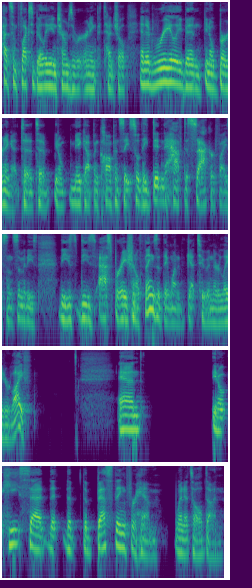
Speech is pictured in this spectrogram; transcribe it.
had some flexibility in terms of her earning potential and had really been, you know, burning it to, to, you know, make up and compensate. So they didn't have to sacrifice on some of these, these, these aspirational things that they wanted to get to in their later life. And you know, he said that the the best thing for him when it's all done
